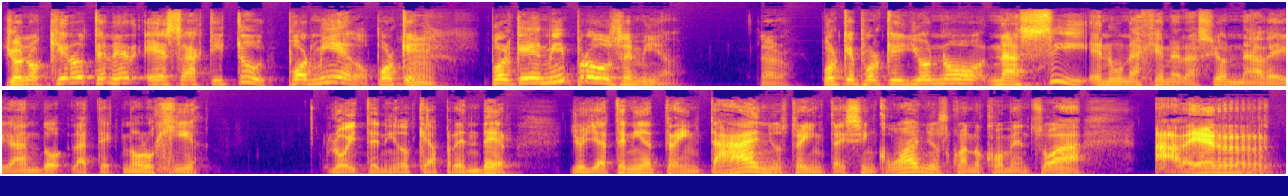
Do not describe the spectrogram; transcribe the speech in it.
Yo no quiero tener esa actitud por miedo. ¿Por qué? Mm. Porque en mí produce miedo. Claro. ¿Por qué? Porque yo no nací en una generación navegando la tecnología. Lo he tenido que aprender. Yo ya tenía 30 años, 35 años cuando comenzó a, a ver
